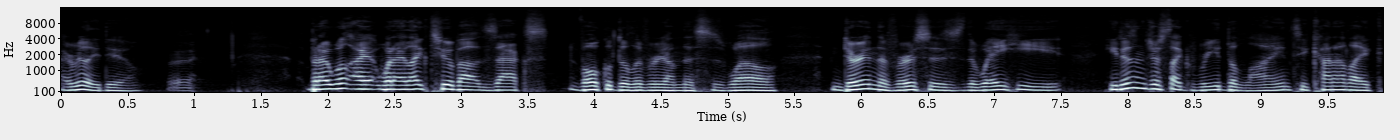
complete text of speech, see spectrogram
I really do. Eh. But I will. I, what I like too about Zack's vocal delivery on this as well, during the verses, the way he he doesn't just like read the lines. He kind of like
